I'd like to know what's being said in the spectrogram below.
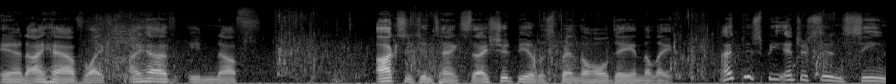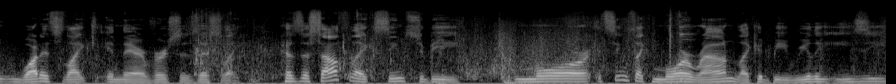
and I have like I have enough oxygen tanks that I should be able to spend the whole day in the lake. I'd just be interested in seeing what it's like in there versus this lake. Because the South Lake seems to be more it seems like more around like it'd be really easy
